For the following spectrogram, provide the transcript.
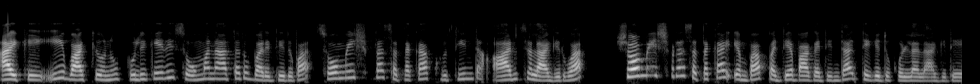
ಆಯ್ಕೆ, ಈ ವಾಕ್ಯವನ್ನು ಪುಲಿಗೇರಿ ಸೋಮನಾಥರು ಬರೆದಿರುವ ಸೋಮೇಶ್ವರ ಶತಕ ಕೃತಿಯಿಂದ ಆರಿಸಲಾಗಿರುವ ಸೋಮೇಶ್ವರ ಶತಕ ಎಂಬ ಪದ್ಯಭಾಗದಿಂದ ತೆಗೆದುಕೊಳ್ಳಲಾಗಿದೆ.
